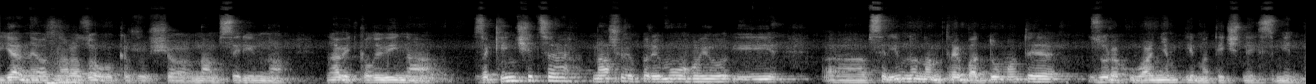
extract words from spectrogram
я неодноразово кажу, що нам все рівно, навіть коли війна закінчиться нашою перемогою, і е, все рівно нам треба думати з урахуванням кліматичних змін.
